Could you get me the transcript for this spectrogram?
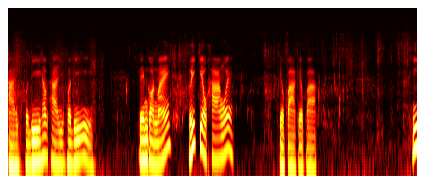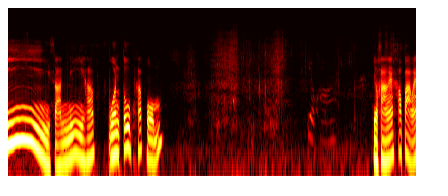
ถ่ายพอดีครับถ่ายอยู่พอดี เล่นก่อนไหมเฮ้ยเกี่ยวคางเว้ยเกี่ยวปากเกี่ยวปากนี่สันนี่ครับวนตูบครับผม เกี่ยวคางเกี่ยวคางไหมเข้าปากไหม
